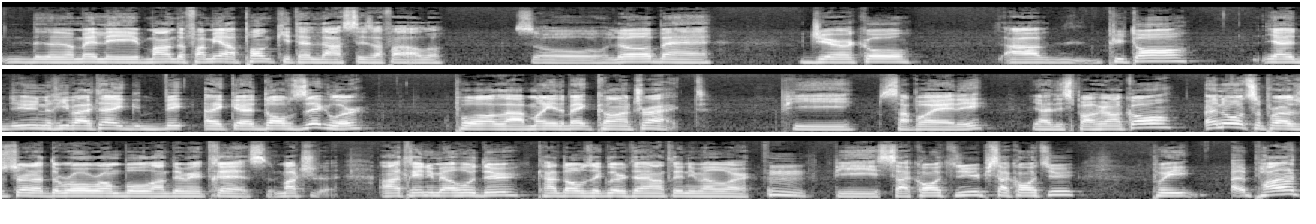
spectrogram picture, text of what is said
nommait les membres de famille à Punk qui étaient dans ces affaires-là. So là, ben, Jericho, ah, plus tard, il y a eu une rivalité avec, avec euh, Dolph Ziggler pour la Money in the Bank contract. Puis ça n'a pas aidé. Il a disparu encore. Un autre surprise return at the Royal Rumble en 2013. Match entrée numéro 2 quand Dolph Ziggler était entrée numéro 1. Hmm. Puis ça continue, puis ça continue. Puis euh, pendant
